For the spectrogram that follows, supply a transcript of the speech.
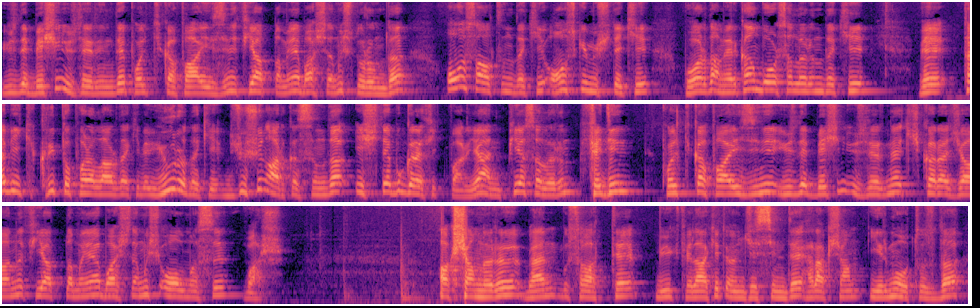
%5'in üzerinde politika faizini fiyatlamaya başlamış durumda. Ons altındaki, ons gümüşteki, bu arada Amerikan borsalarındaki ve tabii ki kripto paralardaki ve eurodaki düşüşün arkasında işte bu grafik var. Yani piyasaların Fed'in politika faizini %5'in üzerine çıkaracağını fiyatlamaya başlamış olması var. Akşamları ben bu saatte büyük felaket öncesinde her akşam 20.30'da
